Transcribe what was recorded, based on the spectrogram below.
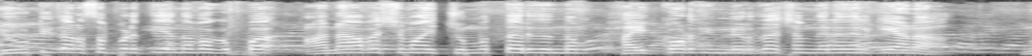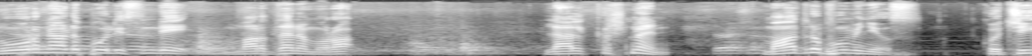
ഡ്യൂട്ടി തടസ്സപ്പെടുത്തിയെന്ന വകുപ്പ് അനാവശ്യമായി ചുമത്തരുതെന്നും ഹൈക്കോടതി നിർദ്ദേശം നിലനിൽക്കെയാണ് നൂറിനാട് പോലീസിന്റെ മർദ്ദനമുറ. ലാൽകൃഷ്ണൻ മാതൃഭൂമി ന്യൂസ് കൊച്ചി.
